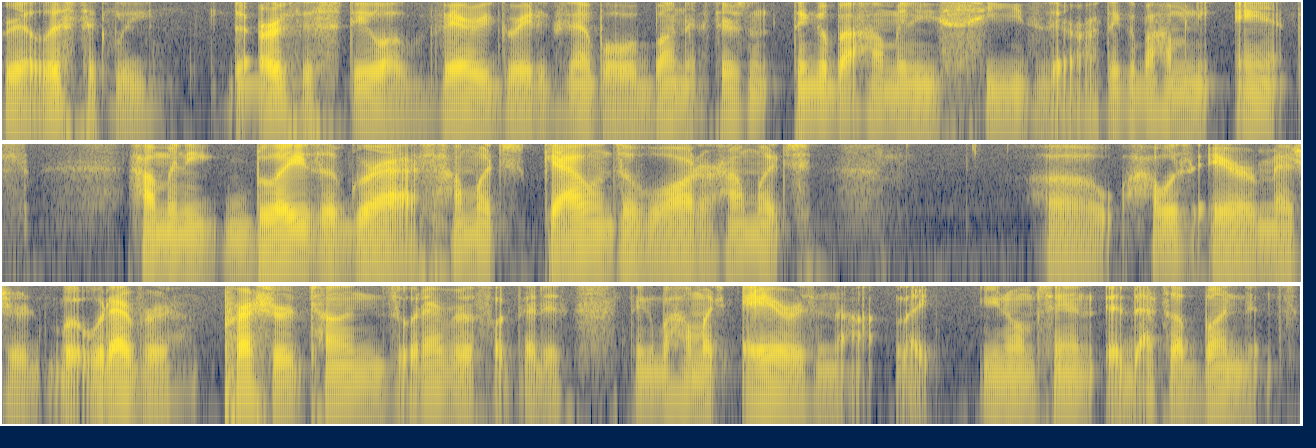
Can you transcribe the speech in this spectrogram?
realistically, the earth is still a very great example of abundance. There's think about how many seeds there are. Think about how many ants, how many blades of grass, how much gallons of water, how much uh how is air measured? But whatever, pressure tons, whatever the fuck that is. Think about how much air is in that. Like, you know what I'm saying? That's abundance.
